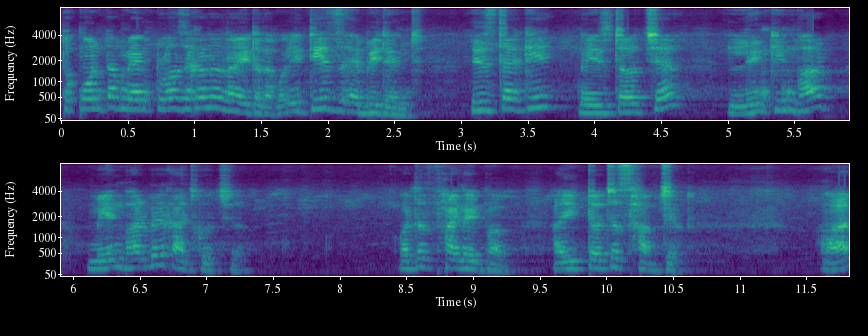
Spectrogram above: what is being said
তো কোনটা মেন ক্লজ এখানে না এটা দেখো ইট ইজ এভিডেন্ট ইজটা কি না ইজটা হচ্ছে লিঙ্কিং ভার্ব মেন ভার্বের কাজ করছে। অর্থাৎ ফাইনাইট ভার্ব আর ইটটা হচ্ছে সাবজেক্ট আর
